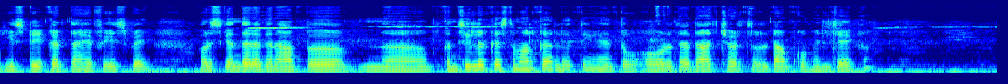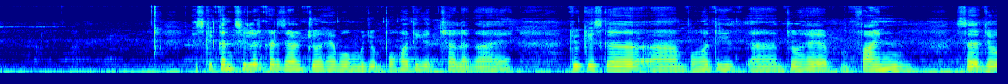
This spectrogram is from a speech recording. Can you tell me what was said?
ये स्टे करता है फेस पे। और इसके अंदर अगर आप कंसीलर का इस्तेमाल कर लेते हैं तो और ज़्यादा अच्छा रिज़ल्ट आपको मिल जाएगा। इसके कंसीलर का रिज़ल्ट जो है, वो मुझे बहुत ही अच्छा लगा है, क्योंकि इसका बहुत ही जो है फाइन सा जो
